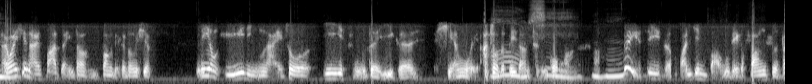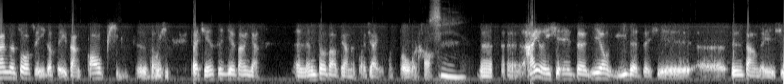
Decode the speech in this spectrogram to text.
台湾现在还发展一套很棒的一个东西，利用鱼鳞来做衣服的一个。纤维啊，做的非常成功啊！啊，这也是一个环境保护的一个方式，但是做出一个非常高品质的东西，在全世界上讲，呃，能做到这样的国家也不多了哈。是，那呃，还有一些的利用鱼的这些呃身上的一些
